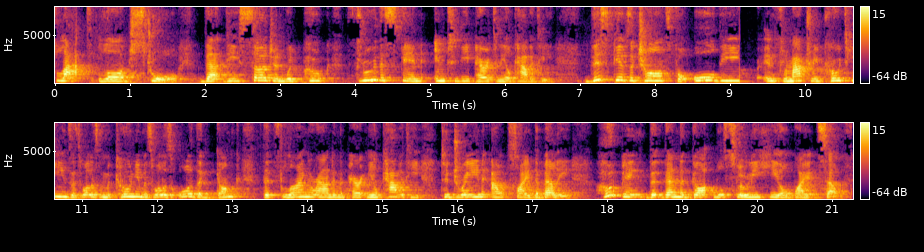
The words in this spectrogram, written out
flat, large straw that the surgeon would poke through the skin into the peritoneal cavity. This gives a chance for all the inflammatory proteins as well as the meconium as well as all of the gunk that's lying around in the peritoneal cavity to drain outside the belly, hoping that then the gut will slowly heal by itself.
